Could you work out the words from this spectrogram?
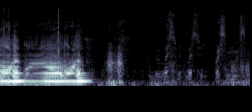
Western, Western.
